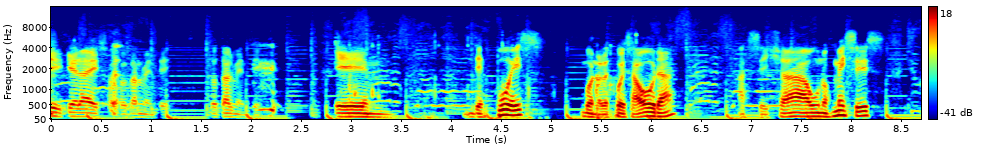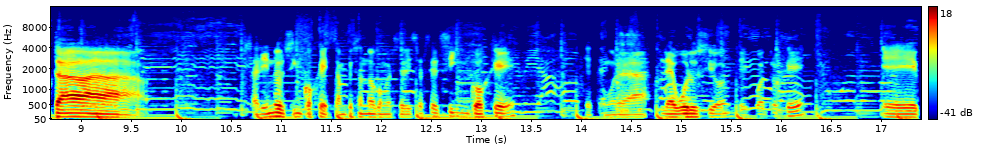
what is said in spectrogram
Sí, que era eso, totalmente. Totalmente. Eh, después, bueno, después ahora, hace ya unos meses, está saliendo el 5G, está empezando a comercializarse el 5G, que es como la, la evolución del 4G. Eh,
